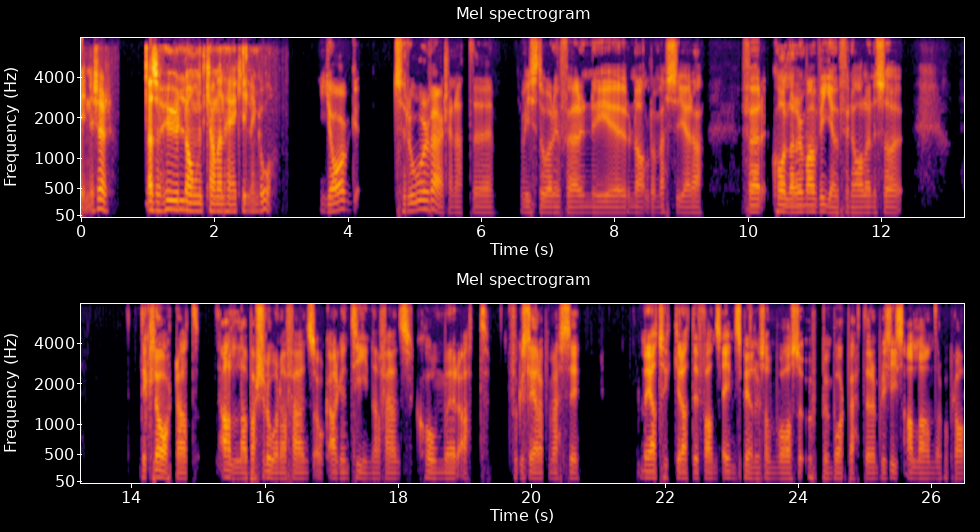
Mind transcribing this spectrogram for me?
finisher? Alltså hur långt kan den här killen gå? jag tror verkligen att eh, vi står inför en ny Ronaldo Messi-era. För kollade man VM-finalen så det är klart att alla Barcelona-fans och Argentina-fans kommer att fokusera på Messi. Men jag tycker att det fanns en spelare som var så uppenbart bättre än precis alla andra på plan.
